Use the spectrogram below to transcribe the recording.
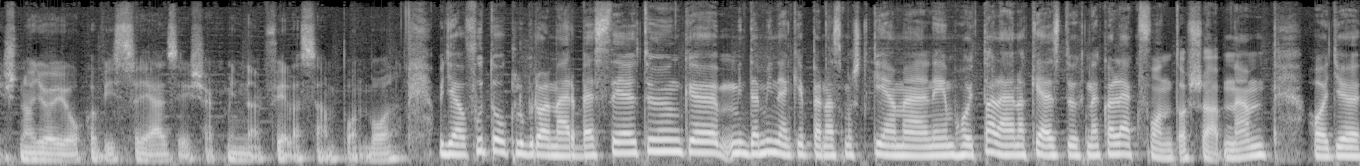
és nagyon jók a visszajelzések mindenféle szempontból. Ugye a futóklubról már beszéltünk, de mindenképpen azt most kiemelném, hogy talán a kezdőknek a legfontosabb, nem? Hogy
